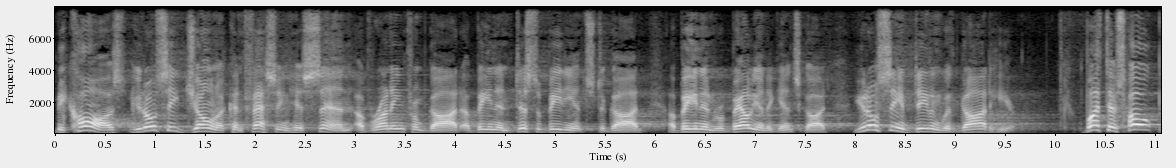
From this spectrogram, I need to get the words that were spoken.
Because you don't see Jonah confessing his sin of running from God, of being in disobedience to God, of being in rebellion against God. You don't see him dealing with God here. But there's hope.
